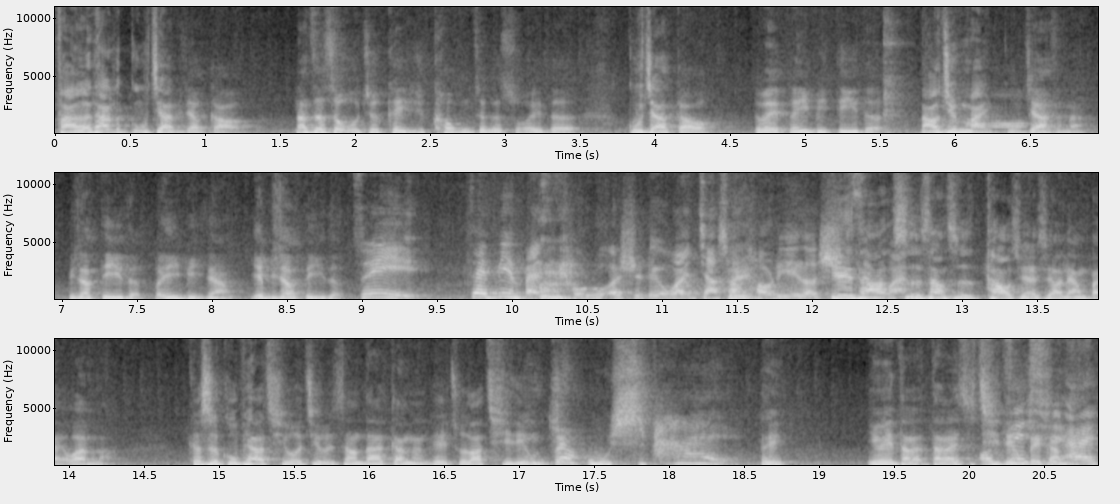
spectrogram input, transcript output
反而它的股价比较高，那这时候我就可以去空这个所谓的股价高，对不对？本益比低的，然后去买股价什么比较低的，本益比这样也比较低的。所以在面板你投入二十六万，加上套利了因十三万为它事，实上是套起来是要两百万嘛，可是股票期货基本上大家杠杆可以做到七点五倍赚，五十派。对，因为大概大概是七点五倍杠杆。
